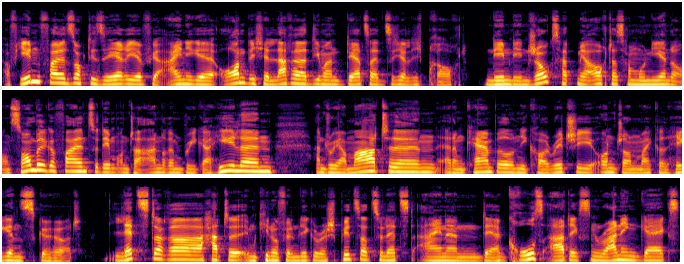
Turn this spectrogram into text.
Auf jeden Fall sorgt die Serie für einige ordentliche Lacher, die man derzeit sicherlich braucht. Neben den Jokes hat mir auch das harmonierende Ensemble gefallen, zu dem unter anderem Brika Heelan, Andrea Martin, Adam Campbell, Nicole Ritchie und John Michael Higgins gehört. Letzterer hatte im Kinofilm Licorice Pizza zuletzt einen der großartigsten Running Gags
